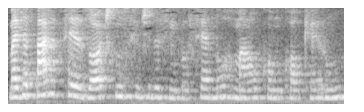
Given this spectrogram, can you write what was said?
Mas é para de ser exótico no sentido assim, você é normal como qualquer um.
